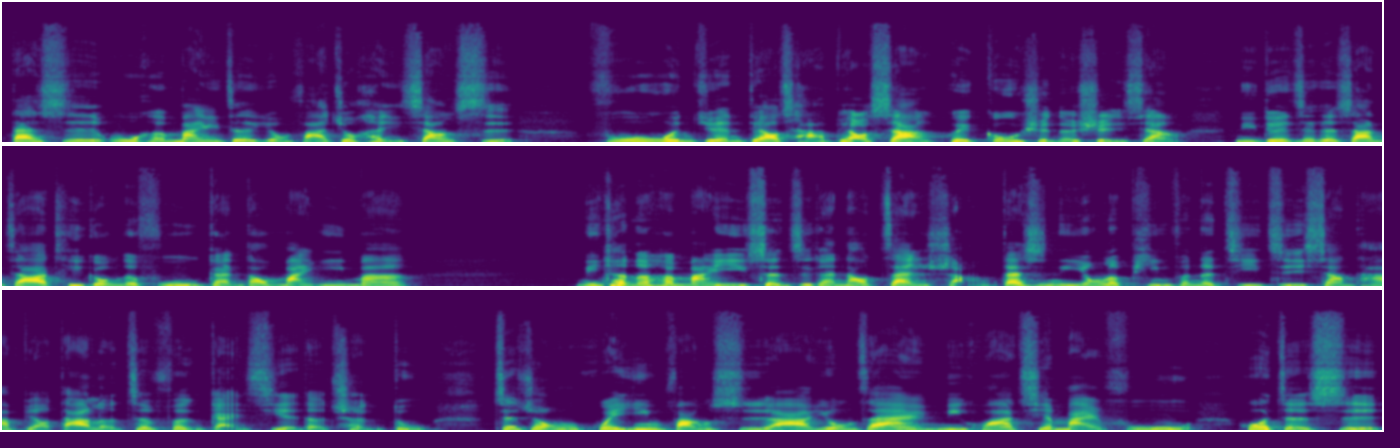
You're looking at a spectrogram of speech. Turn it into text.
但是“我很满意”这个用法就很像是服务问卷调查表上会勾选的选项，你对这个商家提供的服务感到满意吗？你可能很满意，甚至感到赞赏，但是你用了评分的机制向他表达了这份感谢的程度。这种回应方式啊，用在你花钱买服务，或者是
